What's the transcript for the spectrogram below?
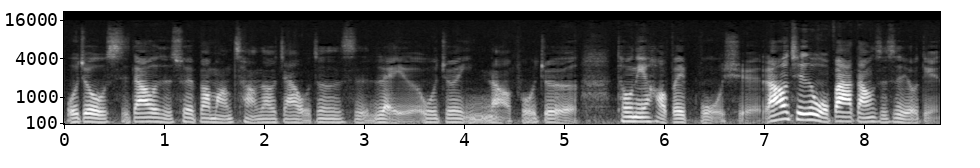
我就十到二十岁帮忙长到家，我真的是累了，我觉得 enough，我觉得童年好被剥削。然后其实我爸当时是有点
